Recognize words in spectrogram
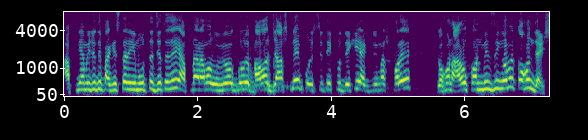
আপনি আমি যদি পাকিস্তানে এই মুহূর্তে যেতে যাই, আপনার আমার অভিভাবক বলবে, বাবা, যাস নে, পরিস্থিতি একটু দেখি, এক দুই মাস পরে যখন আরও কনভিন্সিং হবে, তখন যাইস।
